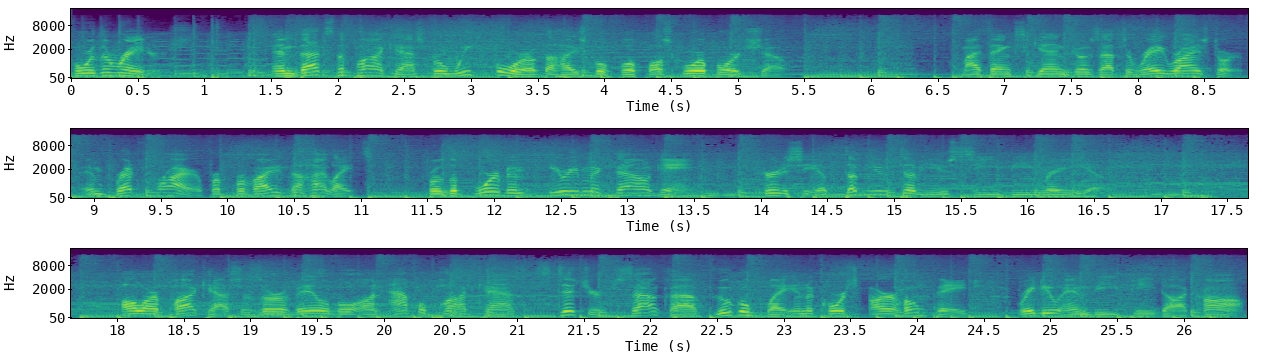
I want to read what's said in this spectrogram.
for the Raiders. And that's the podcast for week four of the High School Football Scoreboard Show. My thanks again goes out to Ray Reinsdorf and Brett Fryer for providing the highlights for the Boardman Erie McDowell game, courtesy of WWCB Radio. All our podcasts are available on Apple Podcasts, Stitcher, SoundCloud, Google Play, and of course our homepage, RadioMVP.com.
